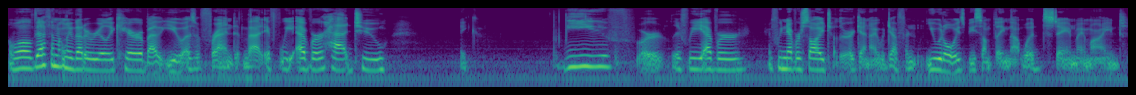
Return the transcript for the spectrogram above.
well, definitely that I really care about you as a friend, and that if we ever had to, like, leave, or if we ever, if we never saw each other again, I would definitely, you would always be something that would stay in my mind.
